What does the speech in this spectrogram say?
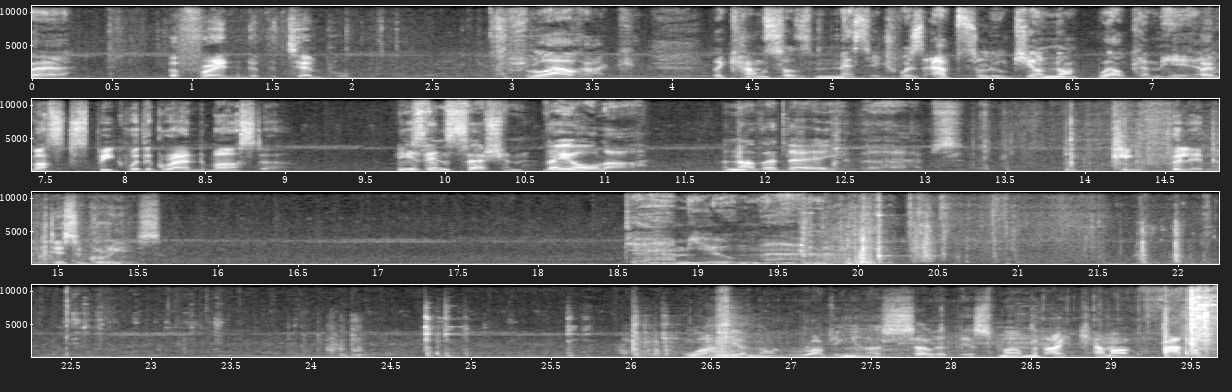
A friend of the temple. Fluaurak. The Council's message was absolute. You're not welcome here. I must speak with the Grand Master. He's in session. They all are. Another day, perhaps. King Philip disagrees. Damn you, man. Why you're not rotting in a cell at this moment, I cannot fathom.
